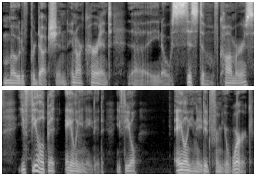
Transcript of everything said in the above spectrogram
mode of production, in our current, uh, you know, system of commerce, you feel a bit alienated. You feel alienated from your work.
